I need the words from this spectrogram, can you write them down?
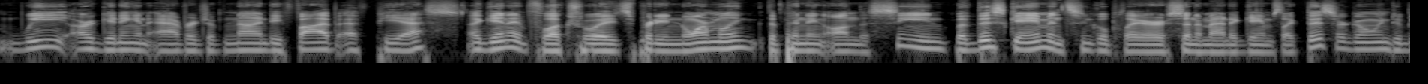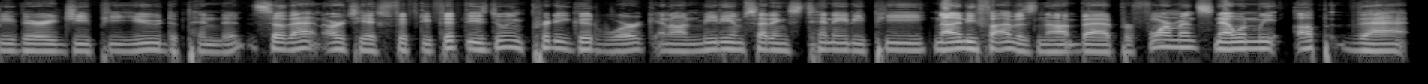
we are getting an average of 95 FPS again it fluctuates pretty normally depending on the scene but this game and single player cinematic games like this are going to be very GPU dependent. So that RTX 50 5050 is doing pretty good work. And on medium settings, 1080p, 95 is not bad performance. Now, when we up that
